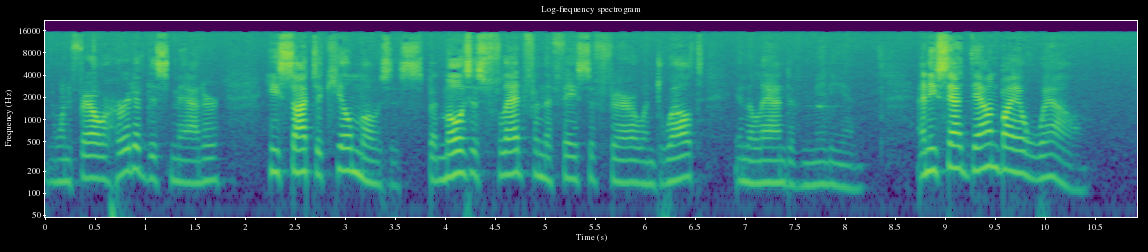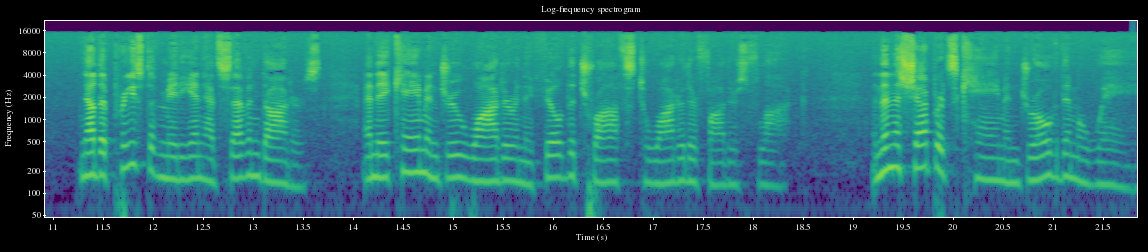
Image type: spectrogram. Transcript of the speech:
And when Pharaoh heard of this matter, he sought to kill Moses. But Moses fled from the face of Pharaoh and dwelt in the land of Midian. And he sat down by a well. Now the priest of Midian had seven daughters, and they came and drew water, and they filled the troughs to water their father's flock. And then the shepherds came and drove them away.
